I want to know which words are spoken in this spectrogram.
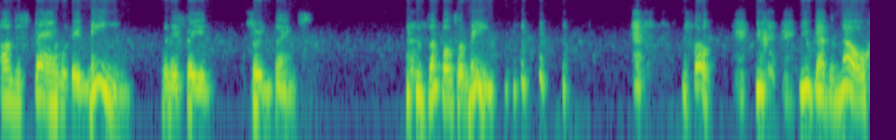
understand what they mean when they say certain things. Some folks are mean. so you you got to know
